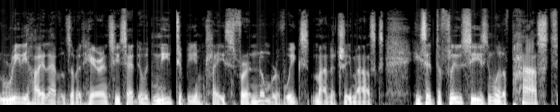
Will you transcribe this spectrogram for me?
really high levels of adherence. He said it would need to be in place for a number of weeks, mandatory masks. He said the flu season will have passed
